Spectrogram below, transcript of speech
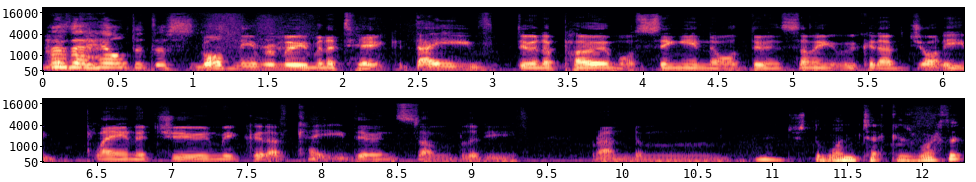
How the hell did this? Rodney removing a tick, Dave doing a poem or singing or doing something. We could have Johnny playing a tune. We could have Katie doing some bloody random. Just the one tick is worth it.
